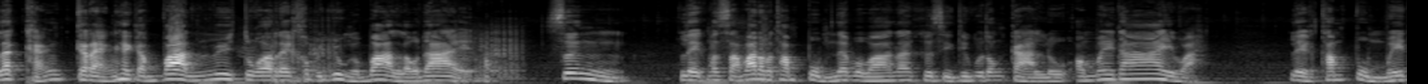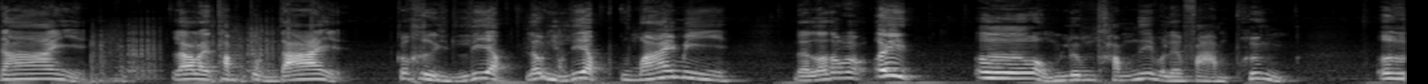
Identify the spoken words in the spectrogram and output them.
และแข็งแกร่งให้กับบ้าน ไม่มีตัวอะไรเข้าไปยุ่งกับบ้านเราได้ ซึ่ง เหล็กมันสามารถเอามาทำปุ่มได้ปะวะนั่นคือสิ่งที่กูต้องการรู้เอาไม่ได้ว่ะเหล็กทำปุ่มไม่ได้ แล้วอะไรทำปุ่มได้ ก็คือหินเรียบแล้วหินเรียบกูไม่มีเดี๋ยวเราต้องเอ้ย เออผมลืมทำนี่ไปเลยฟาร์มพึ่งเออ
